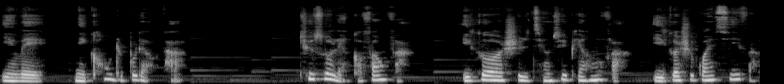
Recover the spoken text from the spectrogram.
因为你控制不了它。去做两个方法，一个是情绪平衡法，一个是关系法。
